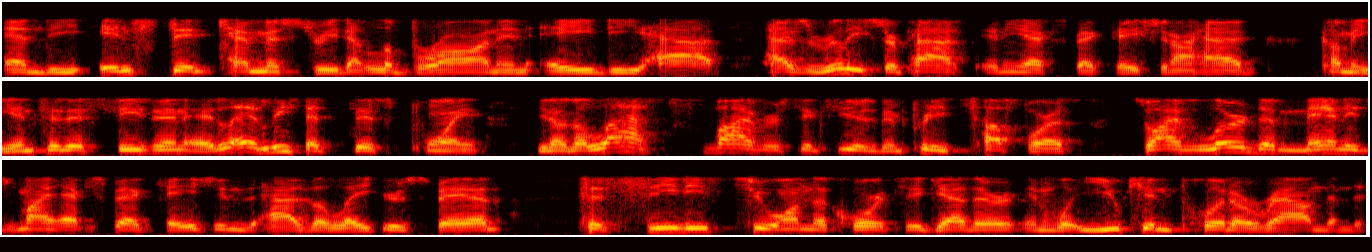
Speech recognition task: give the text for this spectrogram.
and the instant chemistry that LeBron and AD have has really surpassed any expectation I had coming into this season, at, least at this point. You know, the last five or six years have been pretty tough for us. So I've learned to manage my expectations as a Lakers fan to see these two on the court together and what you can put around them. The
